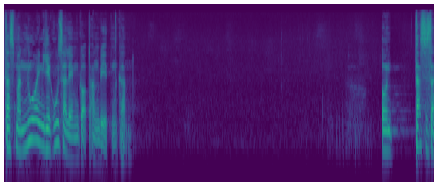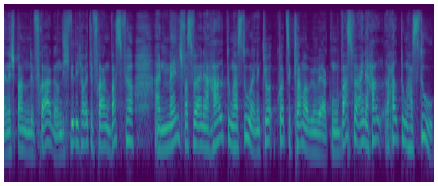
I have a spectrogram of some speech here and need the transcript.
dass man nur in Jerusalem Gott anbeten kann? Und das ist eine spannende Frage. Und ich will dich heute fragen, was für ein Mensch, was für eine Haltung hast du? Eine kurze Klammerbemerkung. Was für eine Haltung hast du?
